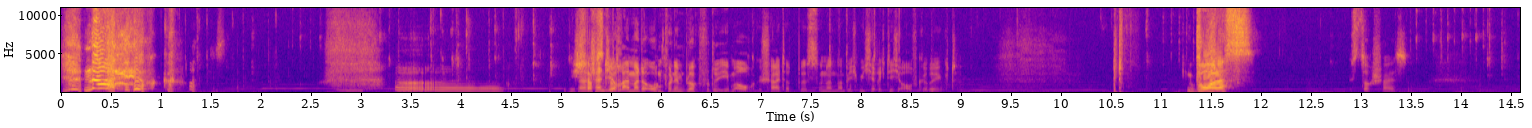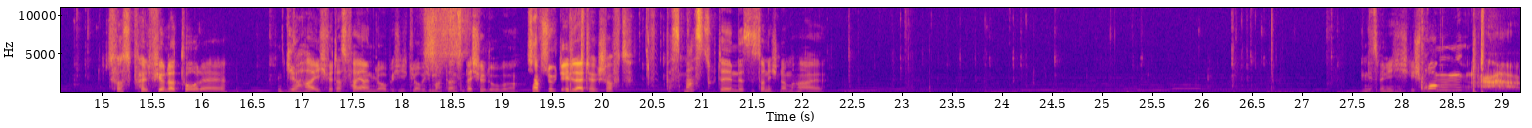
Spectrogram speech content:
Nein, oh Gott. Ich Ja, schaff's stand ich auch einmal da oben von dem Block, wo du eben auch gescheitert bist und dann habe ich mich richtig aufgeregt. Boah, das ist doch scheiße. Du hast bald 400 Tode, ey. Ja, ich werde das feiern, glaube ich. Ich glaube, ich mache da ein Special drüber. Ich hab schon wieder die Leiter geschafft. Was machst du denn? Das ist doch nicht normal. Jetzt bin ich nicht gesprungen. Ah.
